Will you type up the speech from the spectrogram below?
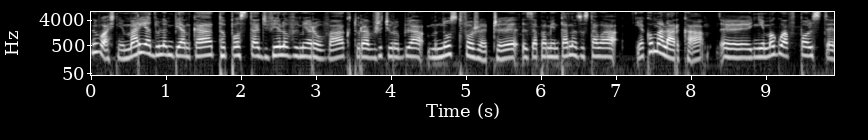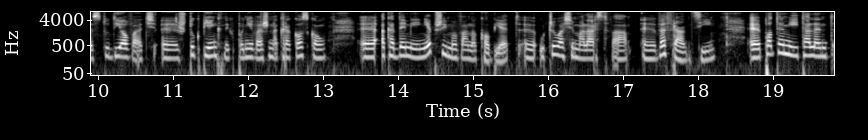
No właśnie, Maria Dulembianka to postać wielowymiarowa, która w życiu robiła mnóstwo rzeczy. Zapamiętana została jako malarka. E, nie mogła w Polsce studiować e, sztuk pięknych, ponieważ na krakowską e, akademię nie przyjmowano kobiet. Uczyła się malarstwa we Francji. Potem jej talent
